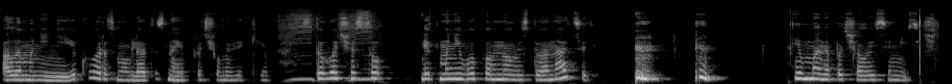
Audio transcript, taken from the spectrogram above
але мені ніяково розмовляти з нею про чоловіків. З того часу, як мені виповнилось 12, і в мене почалися місячні.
